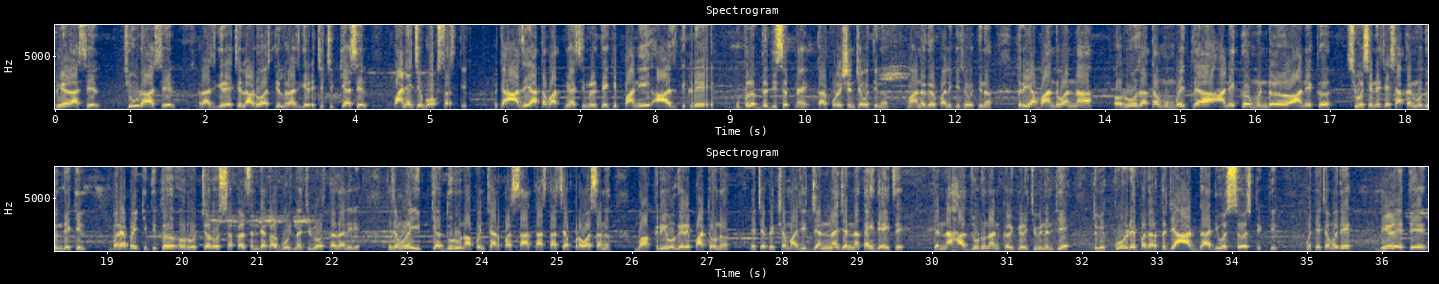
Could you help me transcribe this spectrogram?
भेळ असेल चिवडा असेल राजगिऱ्याचे लाडू असतील राजगिऱ्याची चिक्की असेल पाण्याचे बॉक्स असतील म्हणजे आजही आता बातमी अशी मिळते की पाणी आज तिकडे उपलब्ध दिसत नाही कॉर्पोरेशनच्या वतीनं महानगरपालिकेच्या वतीनं. तर या बांधवांना रोज आता मुंबईतल्या अनेक मंडळं अनेक शिवसेनेच्या शाखांमधून देखील बऱ्यापैकी तिथं रोजच्या रोज सकाळ संध्याकाळ भोजनाची व्यवस्था झालेली आहे. त्याच्यामुळे इतक्या दुरून आपण चार पाच सहा तास तासच्या प्रवासानं भाकरी वगैरे पाठवणं याच्यापेक्षा माझी ज्यांना ज्यांना काही द्यायचं आहे त्यांना हात जोडून आणि कळकळीची विनंती आहे तुम्ही कोरडे पदार्थ जे आठ दहा दिवस सहज टिकतील. मग त्याच्यामध्ये भेळ येते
